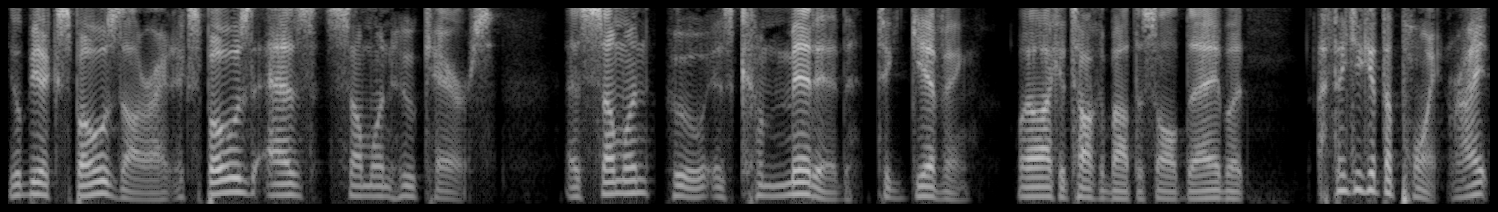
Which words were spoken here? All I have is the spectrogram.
You'll be exposed, all right. Exposed as someone who cares, as someone who is committed to giving. Well, I could talk about this all day, but I think you get the point, right?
